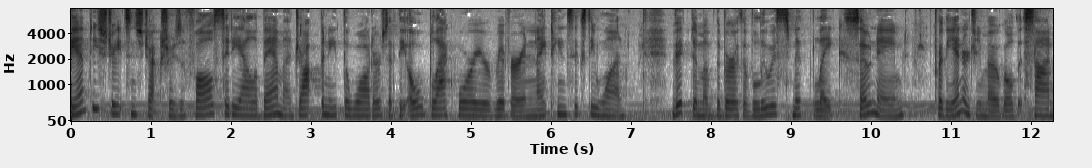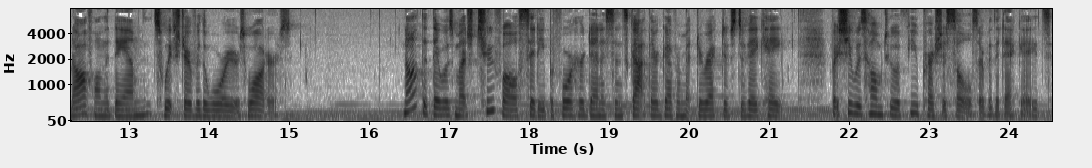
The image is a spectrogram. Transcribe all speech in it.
The empty streets and structures of Falls City, Alabama dropped beneath the waters of the old Black Warrior River in 1961, victim of the birth of Lewis Smith Lake, so named for the energy mogul that signed off on the dam that switched over the Warrior's waters. Not that there was much to Falls City before her denizens got their government directives to vacate, but she was home to a few precious souls over the decades.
